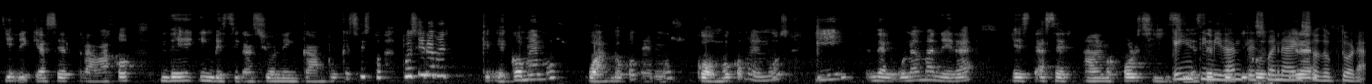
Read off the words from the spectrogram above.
tiene que hacer trabajo de investigación en campo. ¿Qué es esto? Pues ir a ver qué comemos, cuándo comemos, cómo comemos y de alguna manera este, hacer, a lo mejor si... Qué intimidante suena eso, doctora.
